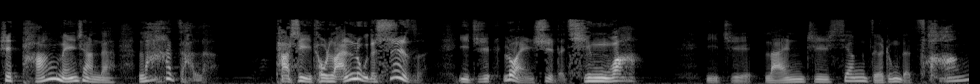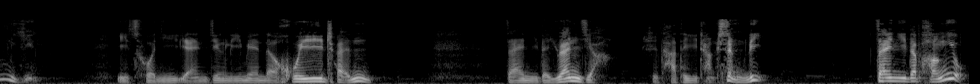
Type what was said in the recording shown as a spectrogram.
是唐门上的拉杂勒。它是一头拦路的狮子，一只乱世的青蛙，一只兰芝香泽中的苍蝇，一撮你眼睛里面的灰尘。在你的冤家，是他的一场胜利；在你的朋友，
